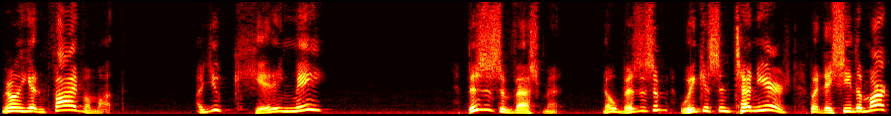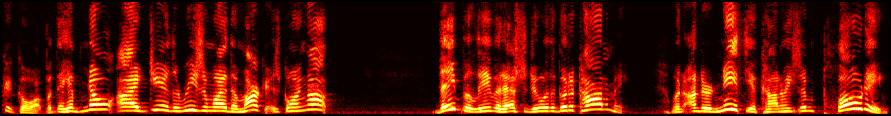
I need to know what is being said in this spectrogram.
We're only getting five a month. Are you kidding me? Business investment. No business in- weakest in 10 years. But they see the market go up, but they have no idea the reason why the market is going up. They believe it has to do with a good economy, when underneath the economy is imploding.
